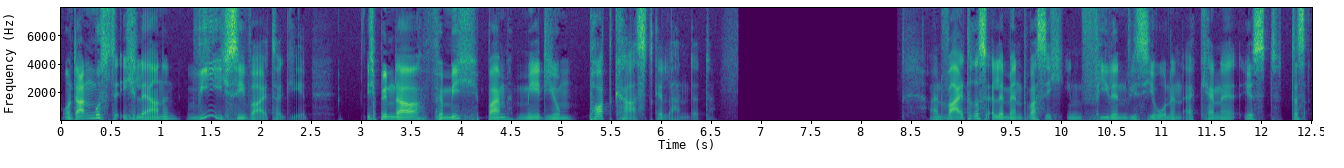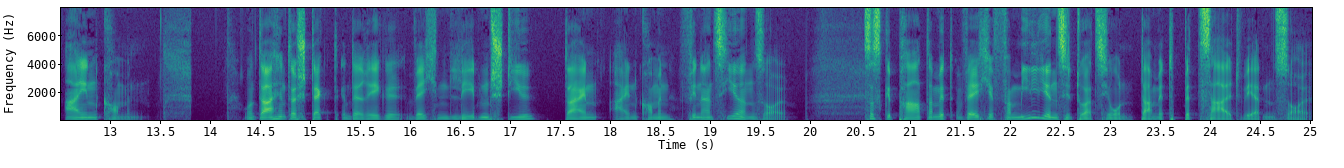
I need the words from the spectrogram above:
Und dann musste ich lernen, wie ich sie weitergebe. Ich bin da für mich beim Medium Podcast gelandet. Ein weiteres Element, was ich in vielen Visionen erkenne, ist das Einkommen. Und dahinter steckt in der Regel, welchen Lebensstil dein Einkommen finanzieren soll ist gepaart damit, welche Familiensituation damit bezahlt werden soll.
